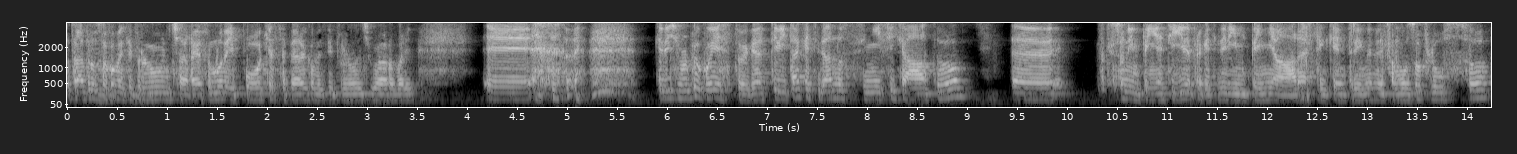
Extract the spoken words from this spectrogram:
tra l'altro so come si pronuncia, sono uno dei pochi a sapere come si pronuncia quella roba lì. E, che dice proprio questo, che attività che ti danno significato eh, che sono impegnative perché ti devi impegnare affinché entri nel famoso flusso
